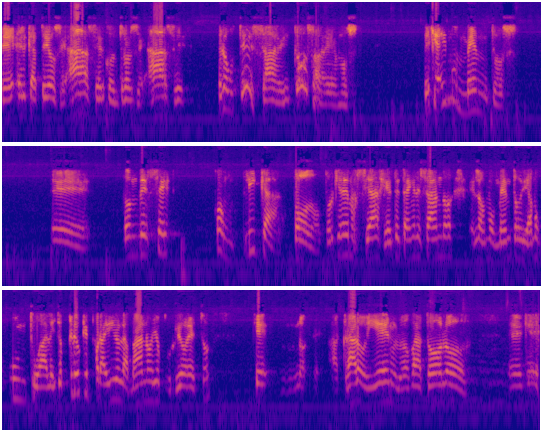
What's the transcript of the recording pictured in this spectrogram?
Eh, el cateo se hace, el control se hace, pero ustedes saben, todos sabemos, de que hay momentos eh, donde se complica todo, porque demasiada gente está ingresando en los momentos, digamos, puntuales. Yo creo que por ahí de la mano y ocurrió esto, que no, aclaro bien, luego para todos los eh, que,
